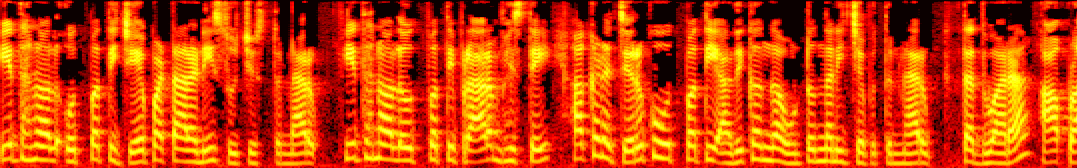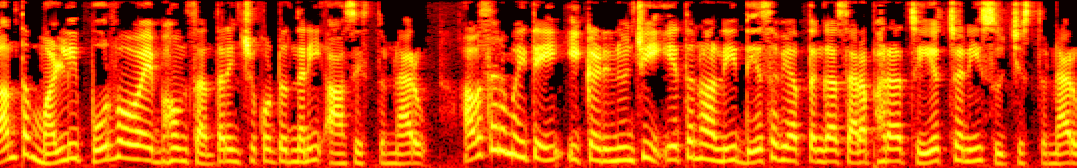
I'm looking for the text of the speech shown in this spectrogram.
ఇథనాల్ ఉత్పత్తి చేపట్టాలని సూచిస్తున్నారు. ఇథనాల్ ఉత్పత్తి ప్రారంభిస్తే అక్కడ చెరుకు ఉత్పత్తి అధికంగా ఉంటుందని చెబుతున్నారు. తద్వారా ఆ ప్రాంతం మళ్ళీ పూర్వవైభవం సంతరించుకుంటుందని ఆశిస్తున్నారు. అవసరమైతే ఇక్కడి నుంచి ఇథనాల్ని దేశవ్యాప్తంగా సరఫరా చేయొచ్చని సూచిస్తున్నారు.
